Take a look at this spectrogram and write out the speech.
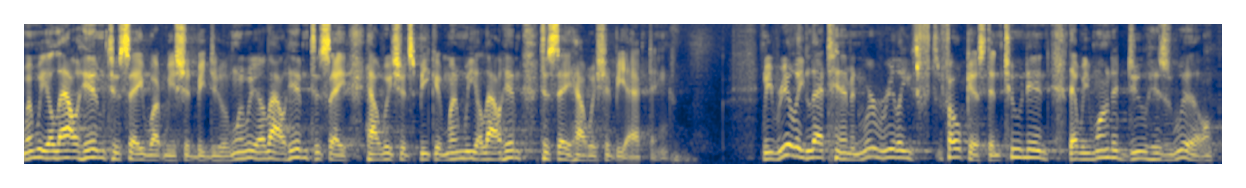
When we allow Him to say what we should be doing, when we allow Him to say how we should speak, and when we allow Him to say how we should be acting. We really let Him, and we're really focused and tuned in that we want to do His will.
